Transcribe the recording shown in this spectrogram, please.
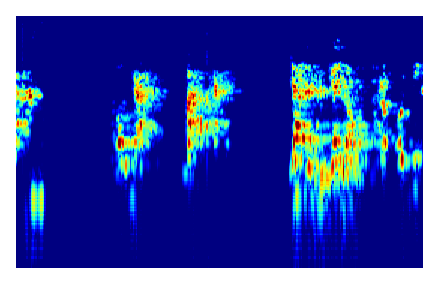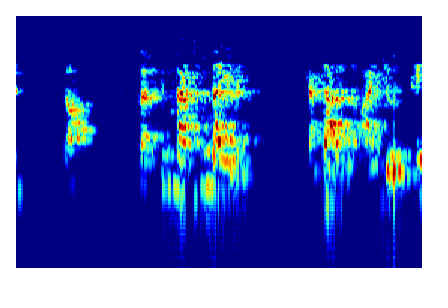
ăn. Ăn hôn cả bạc cả gia đình gây lộn rồi hối tiếc đó là chúng ta xuống đây là cả đời là phải trường thi.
